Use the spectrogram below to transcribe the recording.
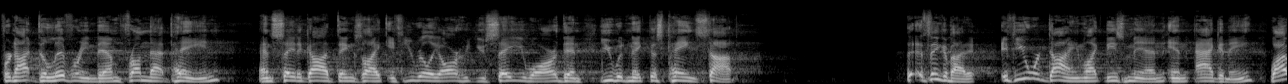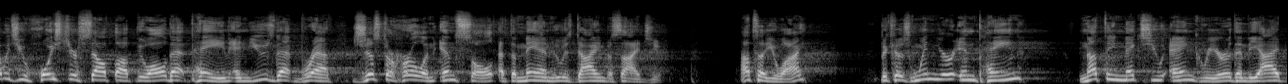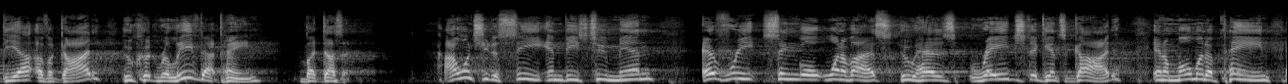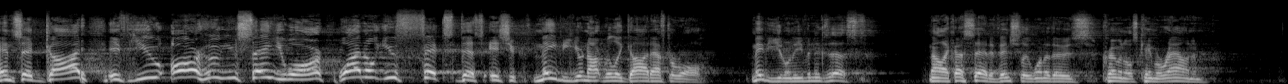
for not delivering them from that pain and say to God things like, if you really are who you say you are, then you would make this pain stop. Think about it. If you were dying like these men in agony, why would you hoist yourself up through all that pain and use that breath just to hurl an insult at the man who is dying beside you? I'll tell you why. Because when you're in pain, nothing makes you angrier than the idea of a God who could relieve that pain, but doesn't. I want you to see in these two men Every single one of us who has raged against God in a moment of pain and said, God, if you are who you say you are, why don't you fix this issue? Maybe you're not really God after all. Maybe you don't even exist. Now, like I said, eventually one of those criminals came around, and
